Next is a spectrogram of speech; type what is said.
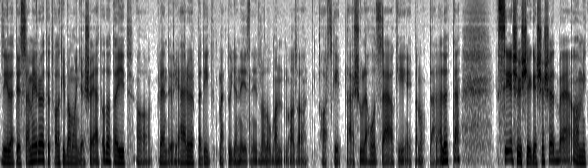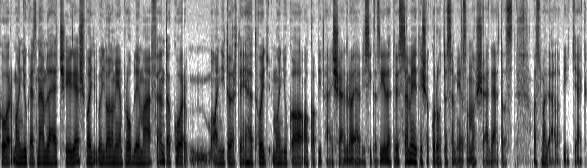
az illető szeméről, tehát valaki bemondja a saját adatait, a rendőri járőr pedig meg tudja nézni, hogy valóban az a arckép társul-e hozzá, aki éppen ott áll előtte. Szélsőséges esetben, amikor mondjuk ez nem lehetséges, vagy, vagy valamilyen probléma áll fent, akkor annyi történhet, hogy mondjuk a, a kapitányságra elviszik az illető szemét, és akkor ott a személyazonosságát azt, azt megállapítják.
